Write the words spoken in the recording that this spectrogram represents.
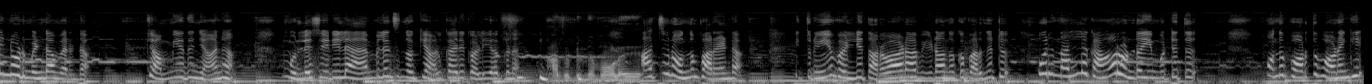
എന്നോട് മിണ്ടാൻ വരണ്ട. ചമ്മിയത് ഞാനാ. മുല്ലശ്ശേരിയിലെ ആംബുലൻസ് നോക്കി ആൾക്കാര് കളിയാക്കണ. അച്ഛനൊന്നും പറയണ്ട. ഇത്രയും വലിയ തറവാടാ വീടാന്നൊക്കെ പറഞ്ഞിട്ട് ഒരു നല്ല കാറുണ്ടോ ഈ മുറ്റത്ത്? ഒന്ന് പുറത്തു പോണെങ്കിൽ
